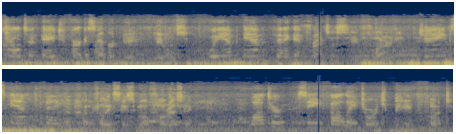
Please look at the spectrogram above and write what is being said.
Carlton H. Ferguson. Robert A. Fields. William M. Finnegan. Francis C. Flaherty. James M. Finnegan. Felicissimo Floresi. Walter C. Foley. George P. Foote.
